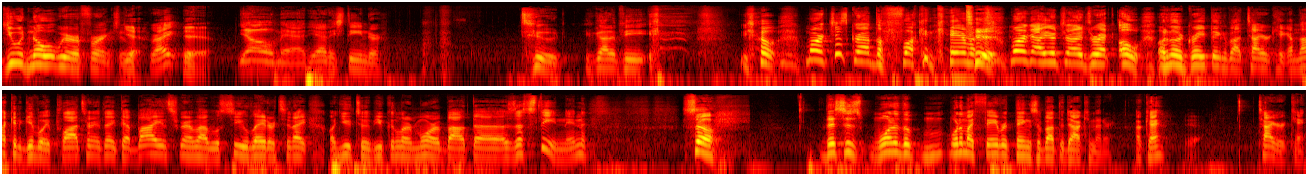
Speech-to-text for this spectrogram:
you would know what we were referring to. yeah. Right? Yeah. Yo, man, yeah, they steamed her. Dude, you gotta be. Yo, Mark, just grab the fucking camera. Mark out here trying to direct. Oh, another great thing about Tiger King. I'm not going to give away plots or anything like that. By Instagram Live. We'll see you later tonight on YouTube. You can learn more about uh, Zastin. So, this is one of the one of my favorite things about the documentary. Okay, Yeah. Tiger King.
